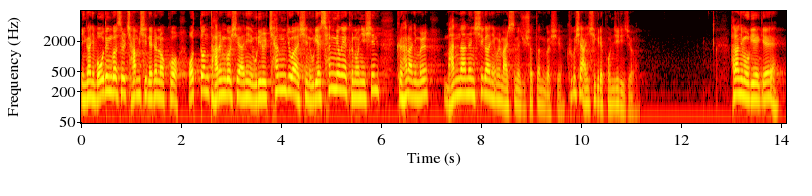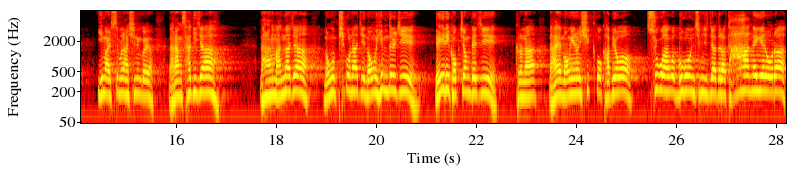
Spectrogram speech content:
인간이 모든 것을 잠시 내려놓고 어떤 다른 것이 아닌 우리를 창조하신 우리의 생명의 근원이신 그 하나님을 만나는 시간임을 말씀해 주셨던 것이에요. 그것이 안식일의 본질이죠. 하나님은 우리에게 이 말씀을 하시는 거예요. 나랑 사귀자. 나랑 만나자. 너무 피곤하지. 너무 힘들지. 내일이 걱정되지. 그러나 나의 멍에는 쉽고 가벼워 수고하고 무거운 짐진 자들아 다 내게로 오라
